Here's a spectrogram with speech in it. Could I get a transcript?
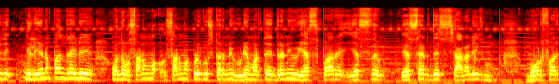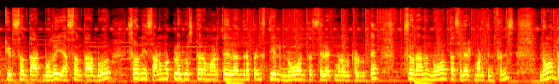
ಇದು, ಇಲ್ಲಿ ಏನಪ್ಪ ಅಂದರೆ ಇಲ್ಲಿ ಒಂದು ಸಣ್ಣ ಸಣ್ಣ ಮಕ್ಕಳಿಗೋಸ್ಕರ ನೀವು ವಿಡಿಯೋ ಮಾಡ್ತಾ ಇದ್ದರೆ ನೀವು yes for yes yes at this channel is more for kids ಅಂತ ಹಾಕ್ಬೋದು ಎಸ್ ಅಂತ ಆಡ್ಬೋದು ಸೊ ನೀವು ಸಣ್ಣ ಮಕ್ಕಳಿಗೋಸ್ಕರ ಮಾಡ್ತಾ ಇಲ್ಲ ಅಂದರೆ ಫ್ರೆಂಡ್ಸ್ ಇಲ್ಲಿ ನೋ ಅಂತ ಸೆಲೆಕ್ಟ್ ಮಾಡಬೇಕಾಗುತ್ತೆ. ಸೊ ನಾನು ನೋ ಅಂತ ಸೆಲೆಕ್ಟ್ ಮಾಡ್ತೀನಿ ಫ್ರೆಂಡ್ಸ್ ನೋ ಅಂತ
